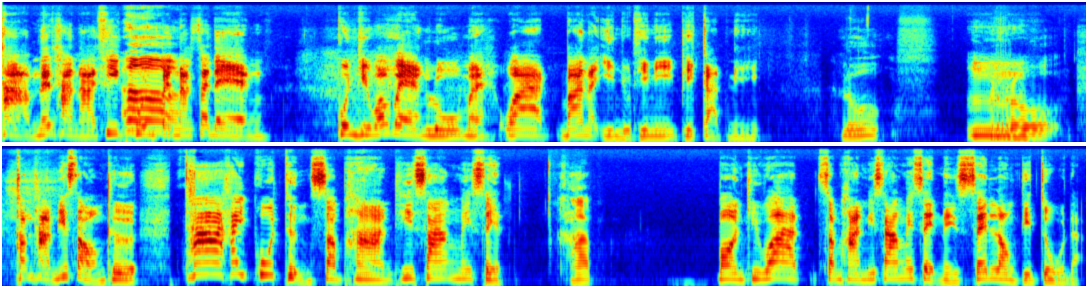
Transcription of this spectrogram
ถามในฐานะที่คุณเออเป็นนักแสดง คุณคิดว่าแวงรู้ไหมว่าบ้านนาอินอยู่ที่นี่พิกัดนี้ รู้อืม รู้คำถามที่สองคือ ถ้าให้พูดถึงสะพานที่สร้างไม่เสร็จครับปอนคิดว่าสะพานที่สร้างไม่เสร็จในเส้นลองติจูดอะ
